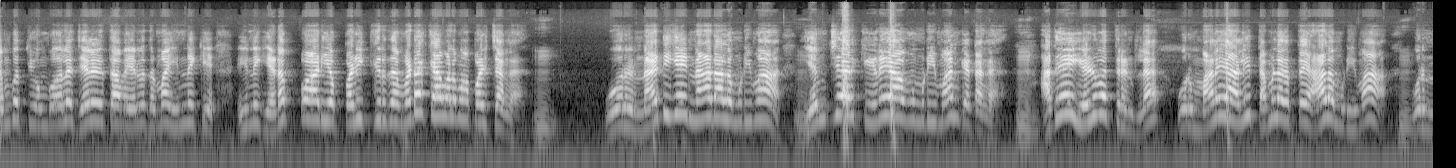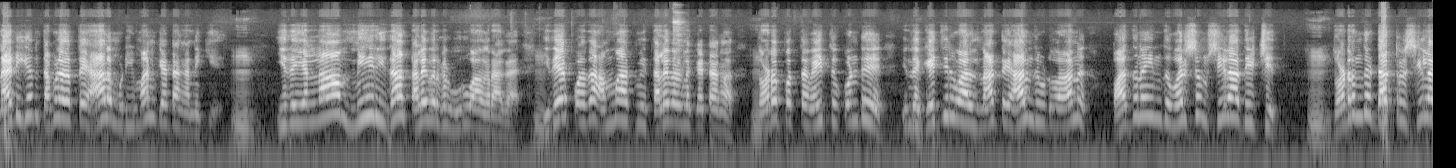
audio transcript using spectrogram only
எண்பத்தி ஒன்பதுல ஜெயலலிதாவை என்ன தெரியுமா இன்னைக்கு இன்னைக்கு எடப்பாடிய பழிக்கிறத விட கேவலமா பழிச்சாங்க ஒரு நடிகை நாடாள முடியுமா? எம்ஜிஆருக்கு இணையாக முடியுமான்னு கேட்டாங்க. அதே 72 ரெண்டுல ஒரு மலையாளி தமிழகத்தை ஆள முடியுமா. ஒரு நடிகன் தமிழகத்தை ஆள முடியுமான்னு கேட்டாங்க அன்னைக்கு. இதையெல்லாம் மீறி தான் தலைவர்கள் உருவாகுறாங்க. இதே போலதான் அம்மா ஆத்மி தலைவர்களை கேட்டாங்க. தொடப்பத்தை வைத்துக் கொண்டு இந்த கெஜ்ரிவால் நாட்டை ஆழ்ந்து விடுவான்னு பதினைந்து வருஷம் ஷீலா தீட்சித் தொடர்ந்து டாக்டர் ஷீலா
